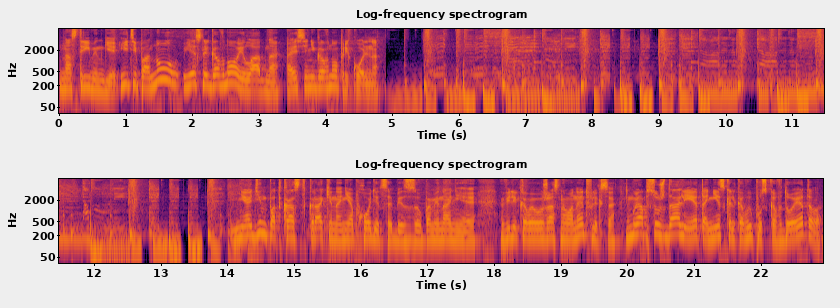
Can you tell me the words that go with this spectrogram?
на стриминге. И типа, ну, если говно, и ладно. А если не говно, прикольно. Ни один подкаст Кракена не обходится без упоминания великого и ужасного Нетфликса. Мы обсуждали это несколько выпусков до этого.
